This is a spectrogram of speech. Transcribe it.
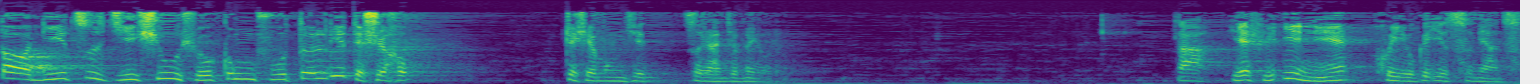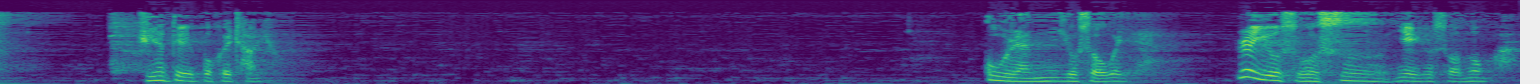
到你自己修学功夫得力的时候，这些梦境自然就没有了。啊，也许一年会有个一次两次，绝对不会常有。古人有所谓啊，日有所思，夜有所梦啊，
